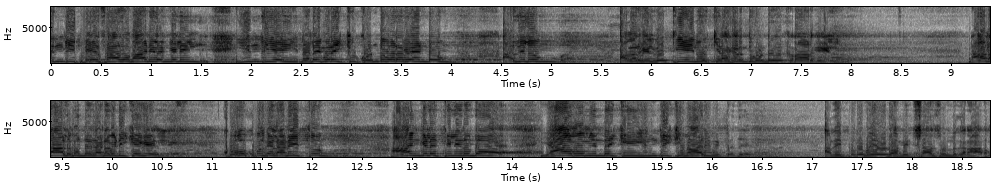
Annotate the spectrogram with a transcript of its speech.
இந்தி பேசாத மாநிலங்களில் இந்தியை நடைமுறைக்கு கொண்டு வர வேண்டும். அதிலும் அவர்கள் வெற்றியை நோக்கி நகர்ந்து கொண்டிருக்கிறார்கள். நாடாளுமன்ற நடவடிக்கைகள் கோப்புகள் அனைத்தும் ஆங்கிலத்தில் இருந்த யாவும் இன்றைக்கு இந்திக்கு மாறிவிட்டது. அதை பெருமையோடு அமித்ஷா சொல்லுகிறார்.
